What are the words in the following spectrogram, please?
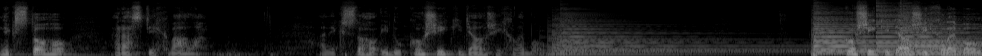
Nech z toho rastie chvála. A nech z toho idú košíky ďalších chlebov. košíky ďalších chlebov.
